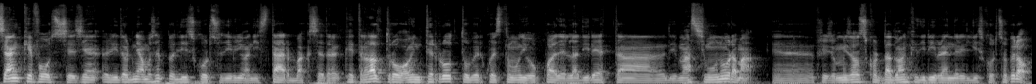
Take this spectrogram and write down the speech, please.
se anche fosse, se ritorniamo sempre al discorso di prima di Starbucks, tra, che tra l'altro ho interrotto per questo motivo qua della diretta di massimo un'ora, ma eh, mi sono scordato anche di riprendere il discorso, però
